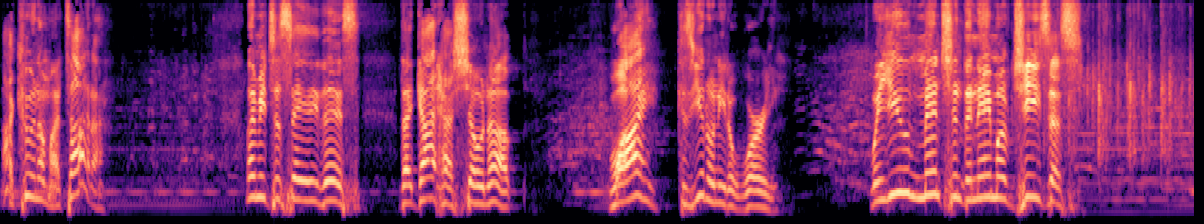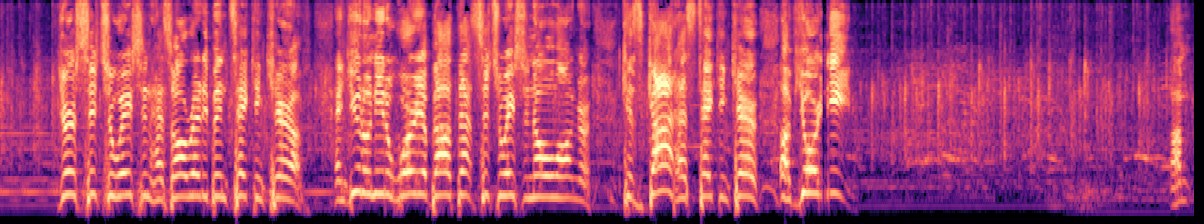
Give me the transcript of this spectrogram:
Hakuna Matata, let me just say this that God has shown up. Why? Because you don't need to worry. When you mention the name of Jesus, your situation has already been taken care of. And you don't need to worry about that situation no longer because God has taken care of your need. I'm,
